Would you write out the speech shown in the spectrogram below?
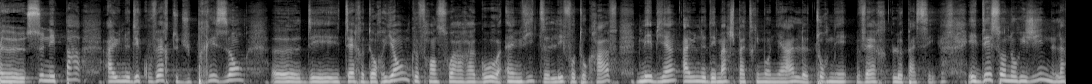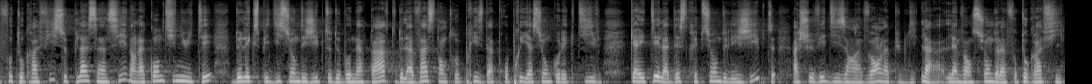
Euh, ce n'est pas à une découverte du présent euh, des terres d'Orient que François Arago invite les photographes, mais bien à une démarche patrimoniale tournée vers le passé. Et dès son origine, la photographie se place ainsi dans la continuité de l'expédition d'Égypte de Bonaparte, de la vaste entreprise d'appropriation collective qu'a été la description de l'Égypte, achevée dix ans avant l'invention de la photographie.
